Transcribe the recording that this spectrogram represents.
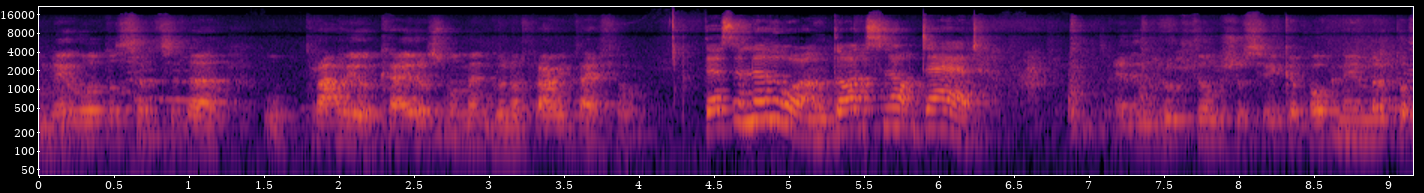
у неговото срце да у правиот Каирос момент го направи тај филм. There's another one, God's Not Dead. Еден друг филм што се вика Бог не е мртов.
